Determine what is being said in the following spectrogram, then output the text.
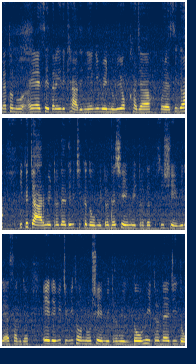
ਮੈਂ ਤੁਹਾਨੂੰ ਐਸੇ ਤਰ੍ਹਾਂ ਹੀ ਦਿਖਾ ਦਿੰਨੀ ਹਾਂ ਕਿ ਮੈਨੂੰ ਵੀ ਔਖਾ ਜਿਹਾ ਹੋ ਰਿਹਾ ਸੀਗਾ। ਇੱਕ 4 ਮੀਟਰ ਦਾ ਇਹਦੇ ਵਿੱਚ ਇੱਕ 2 ਮੀਟਰ ਦਾ 6 ਮੀਟਰ ਦਾ ਤੁਸੀਂ 6 ਵੀ ਲੈ ਸਕਦੇ ਹੋ। ਇਹਦੇ ਵਿੱਚ ਵੀ ਤੁਹਾਨੂੰ 6 ਮੀਟਰ 2 ਮੀਟਰ ਦਾ ਜੀ 2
